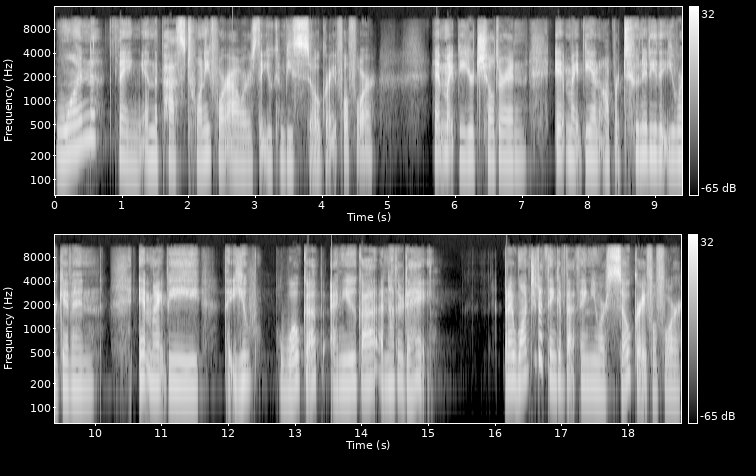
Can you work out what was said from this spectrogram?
one thing in the past 24 hours that you can be so grateful for. It might be your children. It might be an opportunity that you were given. It might be that you woke up and you got another day. But I want you to think of that thing you are so grateful for,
